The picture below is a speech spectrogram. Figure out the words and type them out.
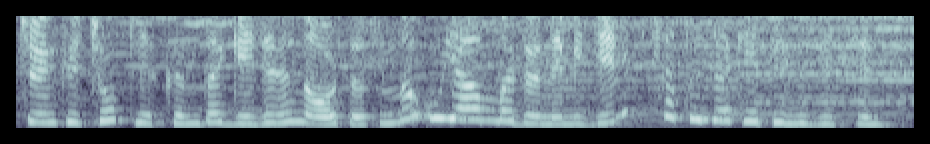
Çünkü çok yakında gecenin ortasında uyanma dönemi gelip çatacak hepimiz için.''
